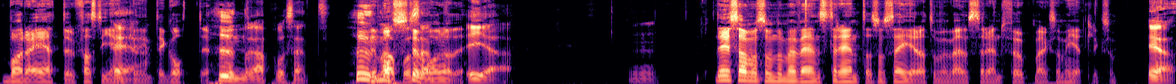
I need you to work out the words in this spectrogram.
bara äter fast det egentligen Ja. inte är gott det. 100 procent. 100 Det måste vara det. Ja. Det är samma som de är vänsterhänta som säger att de är vänsterhänt för uppmärksamhet liksom. Ja.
